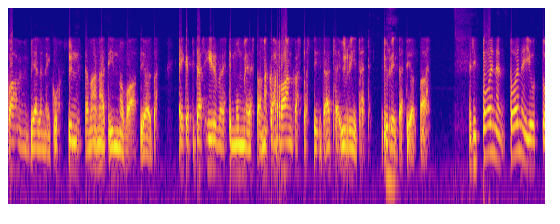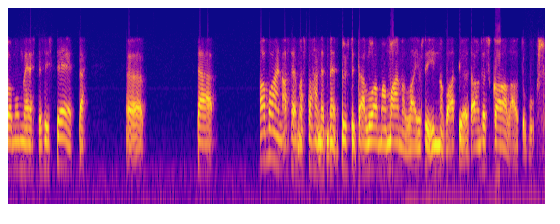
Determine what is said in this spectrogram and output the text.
vahvemmin vielä niin kuin synnyttämään näitä innovaatioita. Eikä pitäisi hirveästi mun mielestä ainakaan rankasta siitä, että sä yrität, yrität jotain. Ja sitten toinen, toinen juttu on mun mielestä siis se, että tämä avainasemassahan, että me pystytään luomaan maailmanlaajuisia innovaatioita, on se skaalautuvuus.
